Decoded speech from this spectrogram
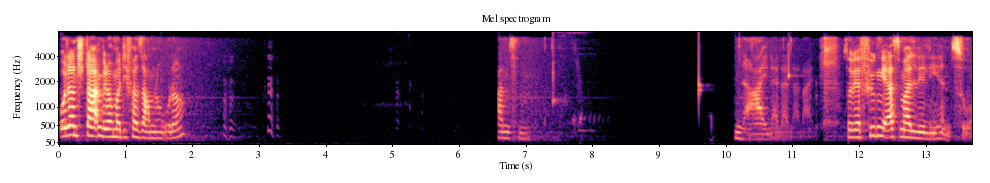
Oder dann starten wir doch mal die Versammlung, oder? Tanzen. Nein, nein, nein, nein, nein. So, wir fügen erstmal Lilly hinzu.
